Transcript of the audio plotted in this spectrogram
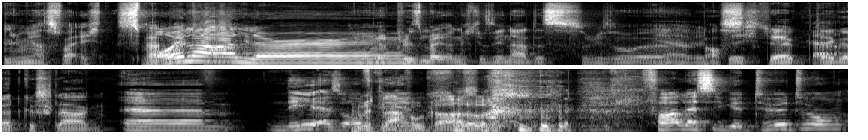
Junge, das war echt. Spoiler Wer Alert! Prison Break noch nicht gesehen hat, ist sowieso äh, Ja, wirklich. Der, der Ja. gehört geschlagen. Ähm, nee, also auf Mit den einer Avocado. fahrlässige Tötung.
